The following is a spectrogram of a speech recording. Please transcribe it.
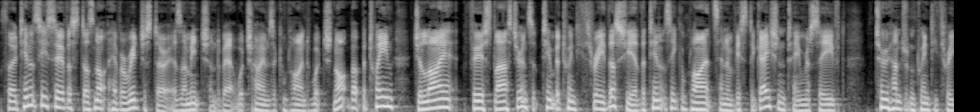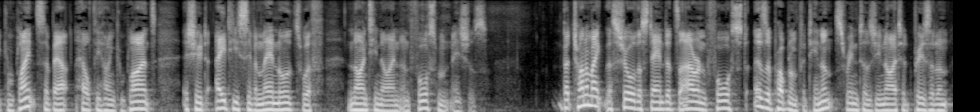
So, Tenancy Service does not have a register, as I mentioned, about which homes are compliant and which not. But between July 1st last year and September 23 this year, the Tenancy Compliance and Investigation Team received 223 complaints about healthy home compliance, issued 87 landlords with 99 enforcement measures. But trying to make sure the standards are enforced is a problem for tenants, Renters United President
